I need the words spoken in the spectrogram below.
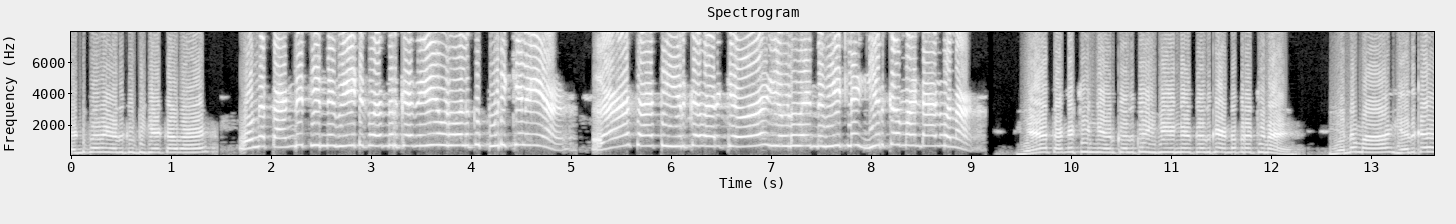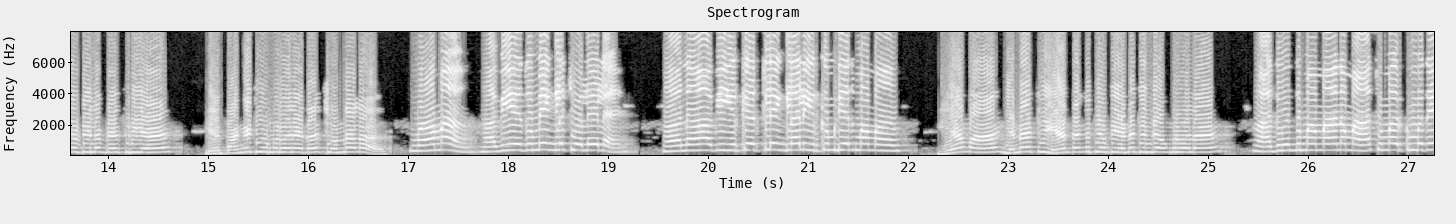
ரெண்டு பேரும் எதுக்கு இப்படி கேட்காத? ஏன் தங்கச்சி இங்க இருக்கிறதுக்கும் இது இங்க இருக்கிறதுக்கும் என்ன பிரச்சனை? என்னம்மா எதுக்காக அப்படி எல்லாம் பேசுறிய? என் தங்கச்சி உங்களை ஏதாவது சொன்னாலா மாமா அவி எதுவுமே எங்களை சொல்லல. ஆனா அவி இருக்க இடத்துல எங்களால இருக்க முடியாது மாமா. ஏமா என்னாச்சு? என் தங்கச்சி அப்படி என்ன செஞ்சா உங்களை அது வந்து மாமா நான் மாசமா இருக்கும்போதே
